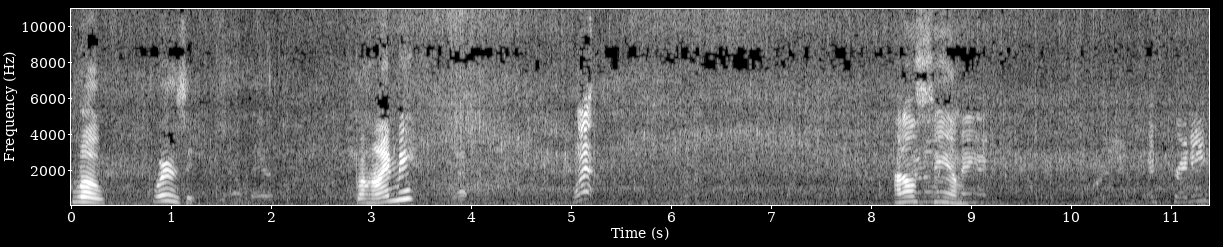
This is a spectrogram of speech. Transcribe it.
Whoa, where is he? Over there. Behind me? What? I don't I don't see him. what you're saying. It's pretty.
